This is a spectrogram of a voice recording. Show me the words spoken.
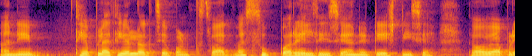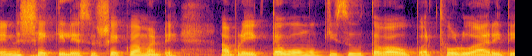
અને થેપલાથી અલગ છે, પણ સ્વાદમાં સુપર હેલ્ધી છે અને ટેસ્ટી છે. તો હવે આપણે એને શેકી લેશું, શેકવા માટે. આપણે એક તવો મૂકીશું. તવા ઉપર થોડું આ રીતે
